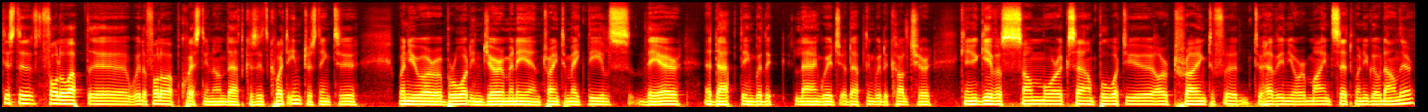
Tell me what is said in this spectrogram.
Just to follow up uh, with a follow up question on that, because it's quite interesting to when you are abroad in Germany and trying to make deals there, adapting with the language, adapting with the culture. Can you give us some more example what you are trying to to have in your mindset when you go down there?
